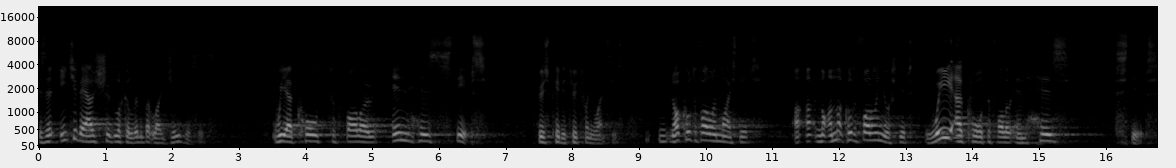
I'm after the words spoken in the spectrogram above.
is that each of ours should look a little bit like Jesus's. We are called to follow in his steps. 1 Peter 2:21 says, not called to follow in my steps, I'm not called to follow in your steps. We are called to follow in His steps.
